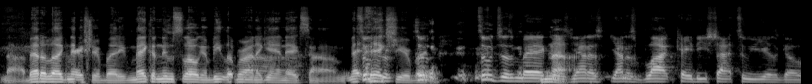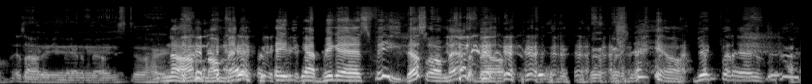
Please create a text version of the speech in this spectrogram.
Nah, better luck next year, buddy. Make a new slogan. Beat LeBron nah. again next time. Ne- next year, buddy. Two, just mad because nah. Giannis Giannis blocked KD shot two years ago. That's all yeah, they mad about. It still hurt. No, I'm, I'm mad because KD got big ass feet. That's what I'm mad about. Damn, big foot ass dude.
